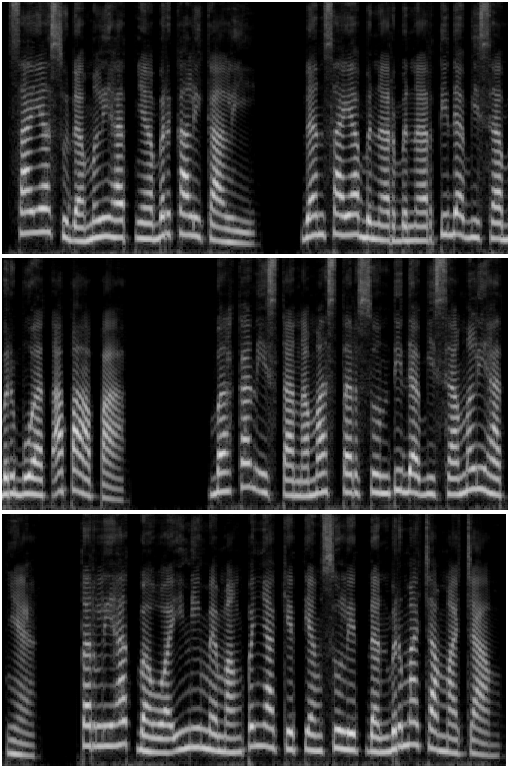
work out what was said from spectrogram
saya sudah melihatnya berkali-kali, dan saya benar-benar tidak bisa berbuat apa-apa. Bahkan Istana Master Sun tidak bisa melihatnya. Terlihat bahwa ini memang penyakit yang sulit dan bermacam-macam.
